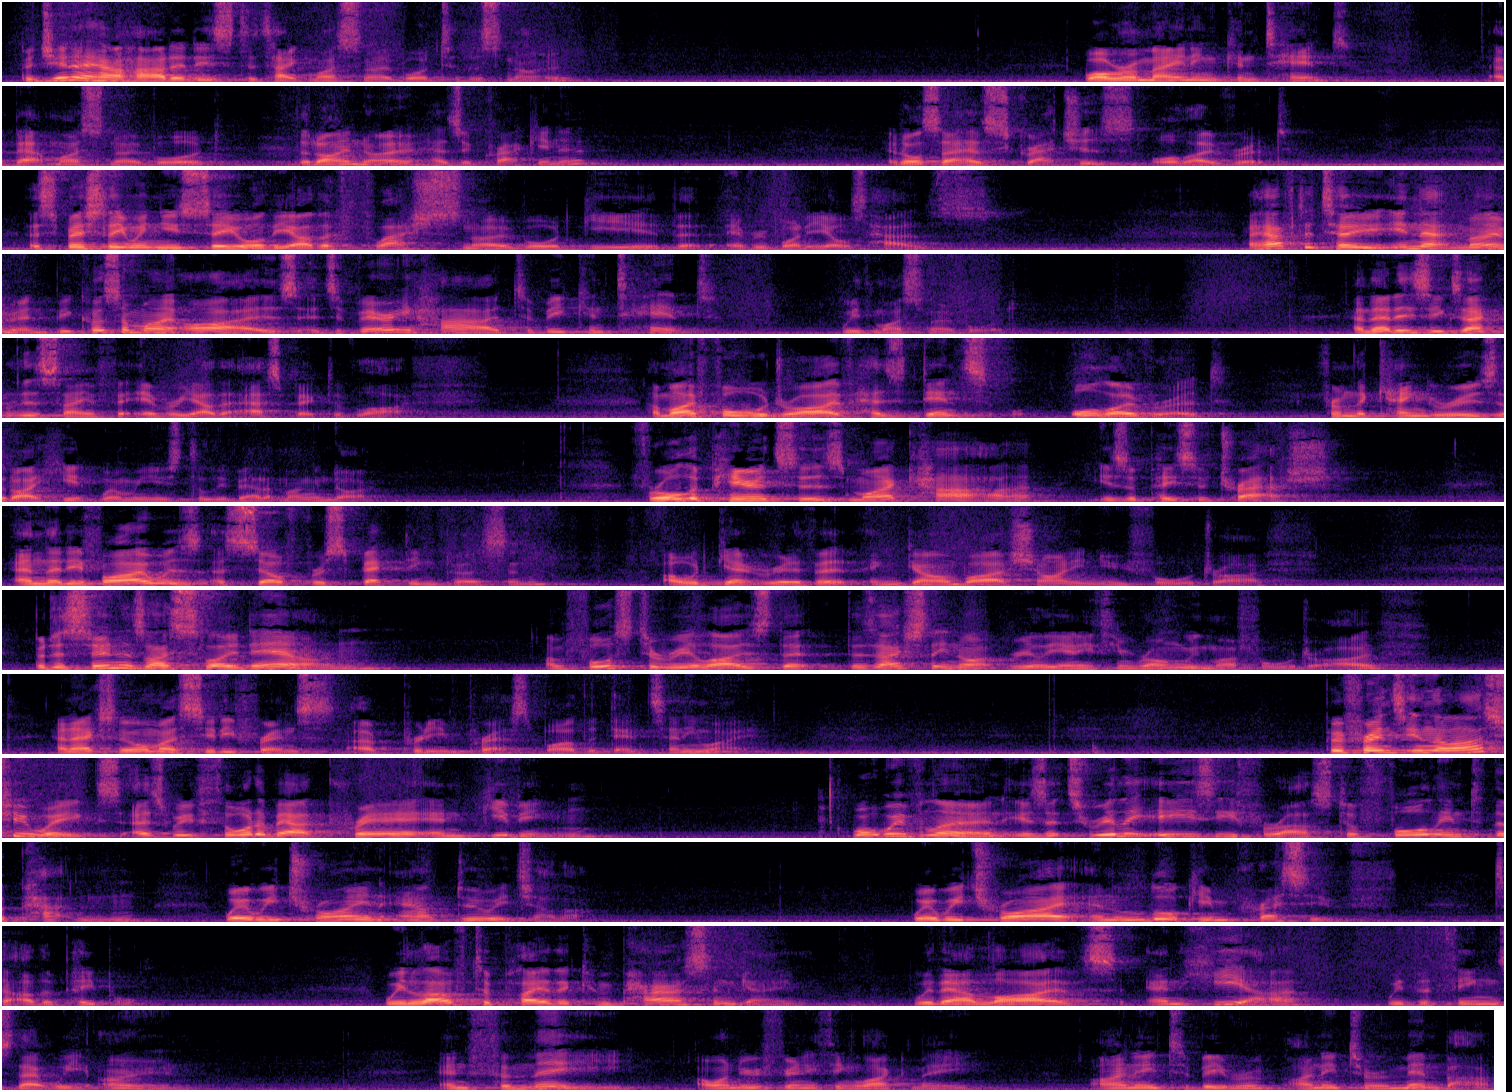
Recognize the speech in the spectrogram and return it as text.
But do you know how hard it is to take my snowboard to the snow while remaining content about my snowboard that I know has a crack in it? It also has scratches all over it. Especially when you see all the other flash snowboard gear that everybody else has. I have to tell you, in that moment, because of my eyes, it's very hard to be content with my snowboard. And that is exactly the same for every other aspect of life. And my four wheel drive has dents all over it from the kangaroos that I hit when we used to live out at Mungindi. For all appearances, my car is a piece of trash. And that if I was a self respecting person, I would get rid of it and go and buy a shiny new four wheel drive. But as soon as I slow down I'm forced to realize that there's actually not really anything wrong with my four wheel drive. And actually, all my city friends are pretty impressed by the dents anyway. But, friends, in the last few weeks, as we've thought about prayer and giving, what we've learned is it's really easy for us to fall into the pattern where we try and outdo each other, where we try and look impressive to other people. We love to play the comparison game with our lives and here with the things that we own. And for me, I wonder if you're anything like me, I need to, be, I need to remember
